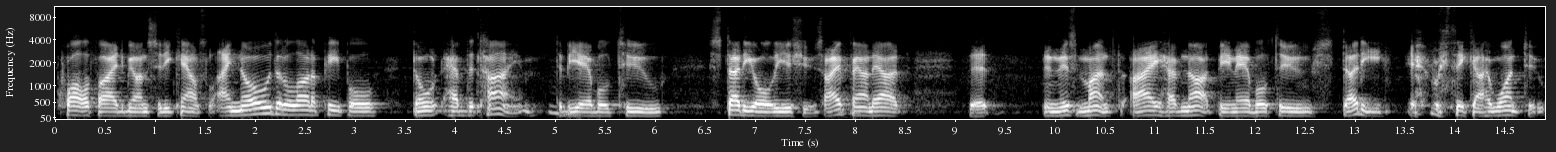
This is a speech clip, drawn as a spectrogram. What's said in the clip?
qualified to be on city council. I know that a lot of people don't have the time to be mm-hmm. able to study all the issues. I found out that in this month I have not been able to study everything I want to.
